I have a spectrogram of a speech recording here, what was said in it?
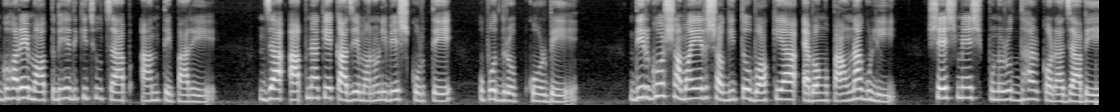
ঘরে মতভেদ কিছু চাপ আনতে পারে, যা আপনাকে কাজে মনোনিবেশ করতে উপদ্রব করবে। দীর্ঘ সময়ের স্থগিত বকেয়া এবং পাওনাগুলি শেষমেশ পুনরুদ্ধার করা যাবে।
